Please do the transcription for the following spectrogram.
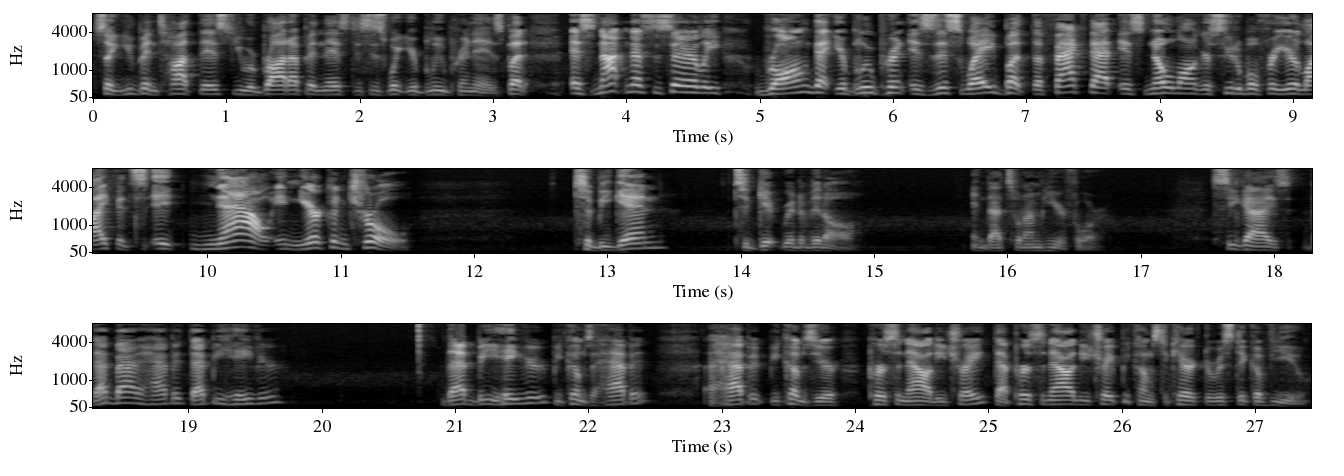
so you've been taught this. You were brought up in this. This is what your blueprint is. But it's not necessarily wrong that your blueprint is this way but the fact that it's no longer suitable for your life it's it now in your control to begin to get rid of it all. And that's what i'm here for. See guys that bad habit that behavior that behavior becomes a habit. A habit becomes your personality trait. That personality trait becomes the characteristic of you.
